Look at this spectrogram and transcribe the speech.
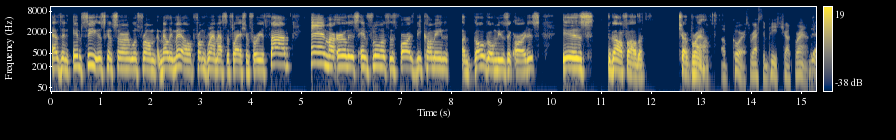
as an MC is concerned was from Melle Mel from Grandmaster Flash and Furious 5. And my earliest influence as far as becoming a go-go music artist is The Godfather. Chuck Brown. Of course. Rest in peace, Chuck Brown. Yeah.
